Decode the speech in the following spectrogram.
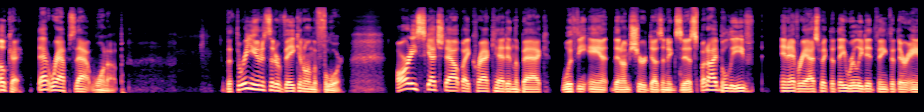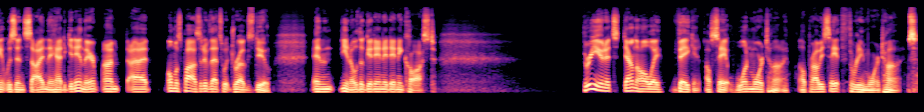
Okay, that wraps that one up. The three units that are vacant on the floor, already sketched out by Crackhead in the back with the aunt that I'm sure doesn't exist, but I believe in every aspect that they really did think that their aunt was inside and they had to get in there. I'm uh, almost positive that's what drugs do. And, you know, they'll get in at any cost. Three units down the hallway, vacant. I'll say it one more time. I'll probably say it three more times.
